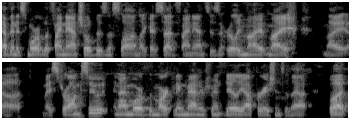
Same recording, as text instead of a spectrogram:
Evan is more of the financial business law, and like I said, finance isn't really my my my uh, my strong suit, and I'm more of the marketing management, daily operations of that. But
